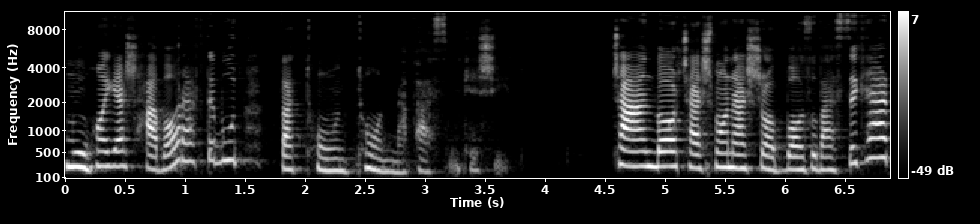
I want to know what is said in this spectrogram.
موهایش هوا رفته بود و تون تون نفس می‌کشید. چند بار چشمانش را باز و بسته کرد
